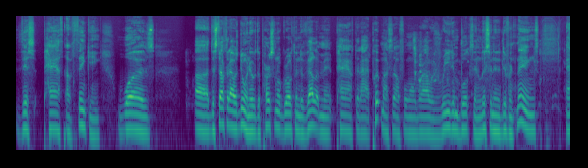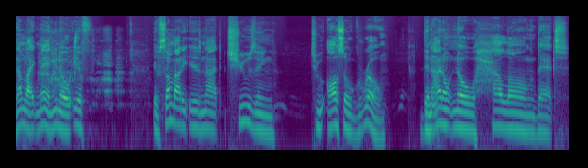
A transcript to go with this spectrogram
this path of thinking was uh, the stuff that I was doing. It was the personal growth and development path that I put myself on, where I was reading books and listening to different things. And I'm like, man, you know, if if somebody is not choosing to also grow, then I don't know how long that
